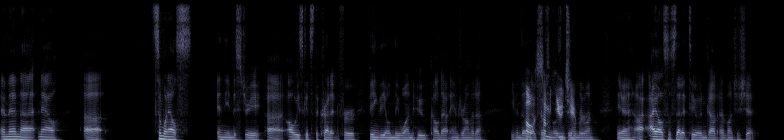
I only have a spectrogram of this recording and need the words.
And then uh, now, uh, someone else in the industry uh, always gets the credit for being the only one who called out Andromeda, even though Oh, some person wasn't the only one. Yeah, I, I also said it too and got a bunch of shit,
